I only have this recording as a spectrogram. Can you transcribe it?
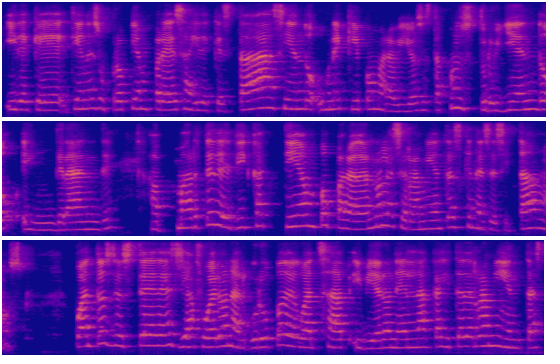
y de que tiene su propia empresa y de que está haciendo un equipo maravilloso, está construyendo en grande, aparte dedica tiempo para darnos las herramientas que necesitamos. ¿Cuántos de ustedes ya fueron al grupo de WhatsApp y vieron en la cajita de herramientas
